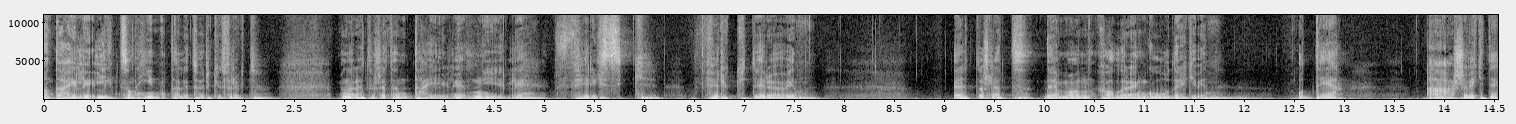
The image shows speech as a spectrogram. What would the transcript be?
og deilig Litt sånn hint av litt tørket frukt. Men rett og slett en deilig, nydelig, frisk, fruktig rødvin. Rett og slett det man kaller en god drikkevin. Og det er så viktig.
